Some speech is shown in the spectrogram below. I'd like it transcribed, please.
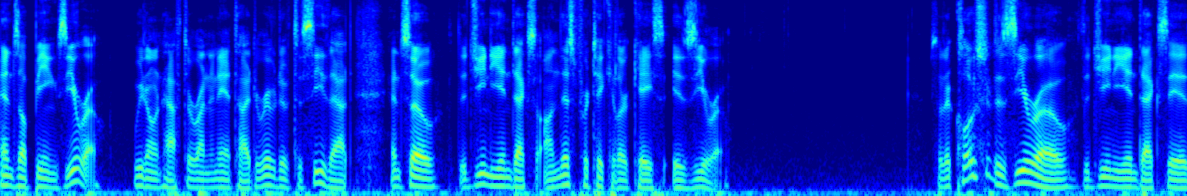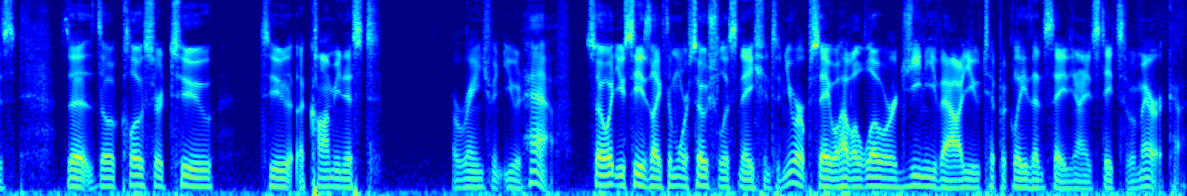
ends up being zero. We don't have to run an antiderivative to see that. And so the Gini index on this particular case is zero. So the closer to zero the Gini index is, the, the closer to, to a communist arrangement you would have. So what you see is like the more socialist nations in Europe say will have a lower Gini value typically than say the United States of America.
